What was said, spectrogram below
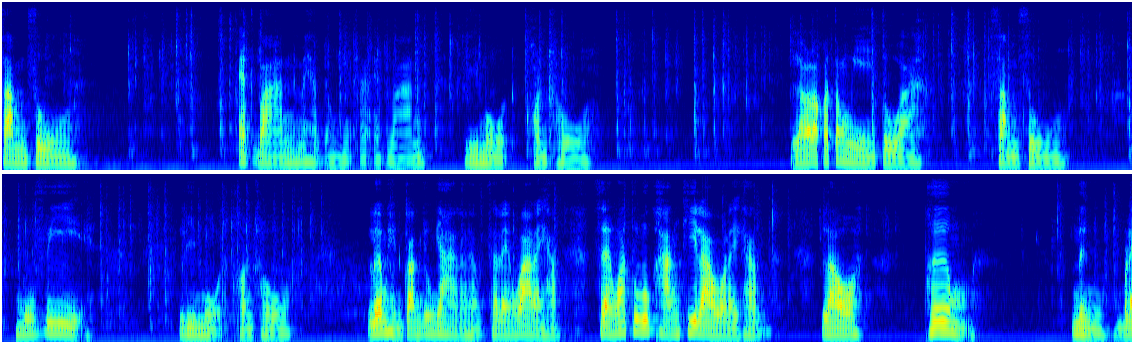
ซัมซุง Advanced ใช่ไหมครับตรงนี้อะ Advanced Remote Control แล้วเราก็ต้องมีตัว Samsung Movie Remote Control เริ่มเห็นความยุ่งยากแล้วครับ แสดงว่าอะไรครับ แสดงว่าทุกๆครั้งที่เราอะไรครับ เราเพิ่ม 1 แบร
